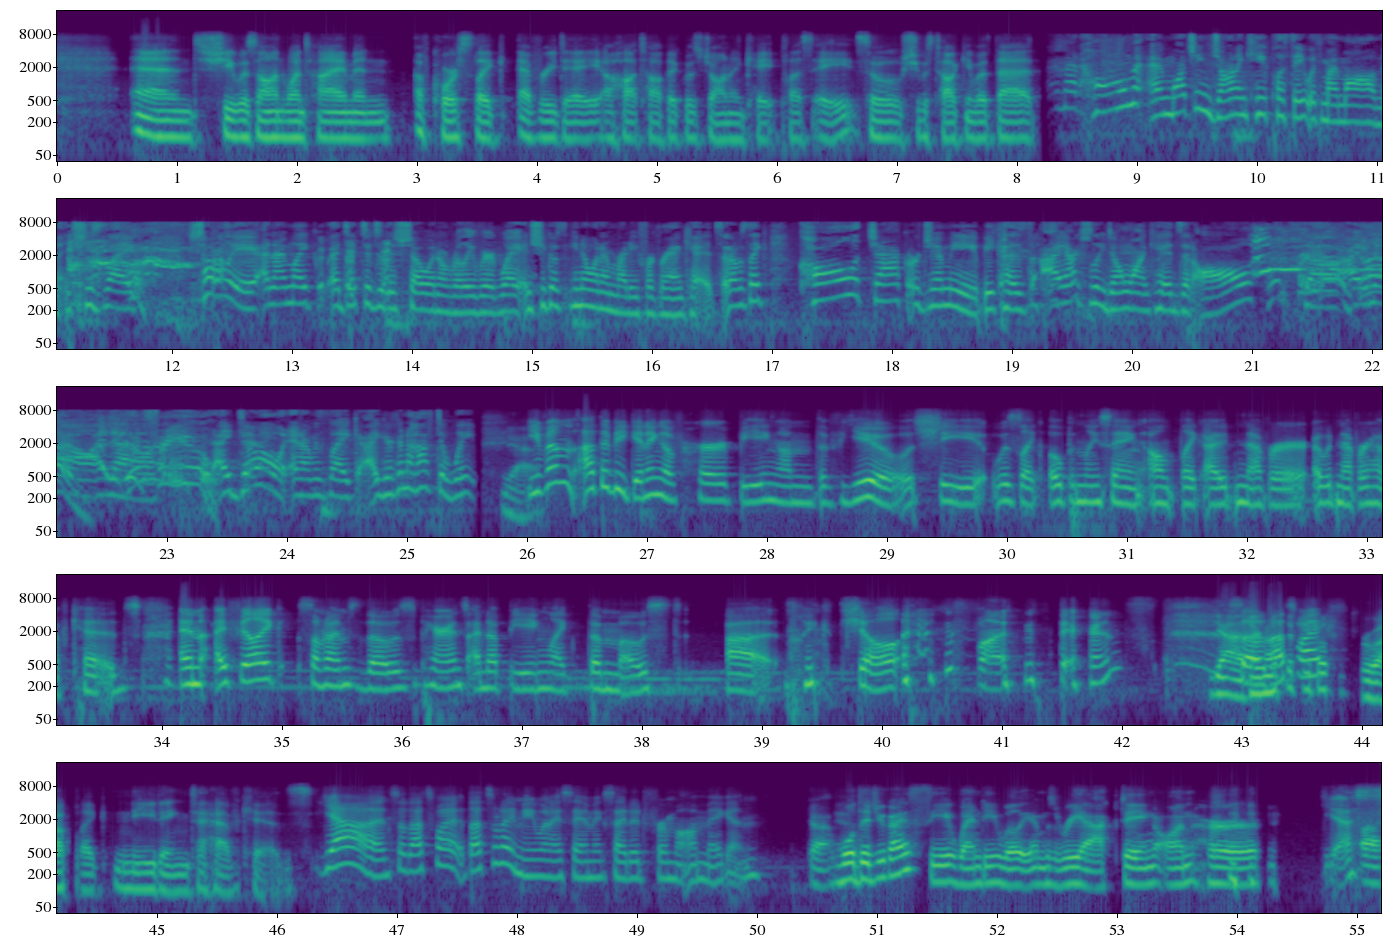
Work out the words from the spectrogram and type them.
And she was on one time, and of course, like every day, a hot topic was Jon and Kate plus eight. So she was talking about that. I'm at home and watching Jon and Kate plus eight with my mom, and she's like, totally. And I'm like addicted to the show in a really weird way. And she goes, you know what? I'm ready for grandkids. And I was like, call Jack or Jimmy because I actually don't want kids at all. Oh so I know, I know. Good for you. I don't. And I was like, uh, you're gonna have to wait. Yeah. Even at the beginning of her being on The View, she was like openly saying, "I'll like I'd never, I would never have kids." And I feel like sometimes those parents end up being like the most uh like chill and fun parents. Yeah, So they're not that's the people why- who grew up like needing to have kids. Yeah, and so that's why that's what I mean when I say I'm excited for mom Meghan. yeah well did you guys see Wendy Williams reacting on her Yes. Uh,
